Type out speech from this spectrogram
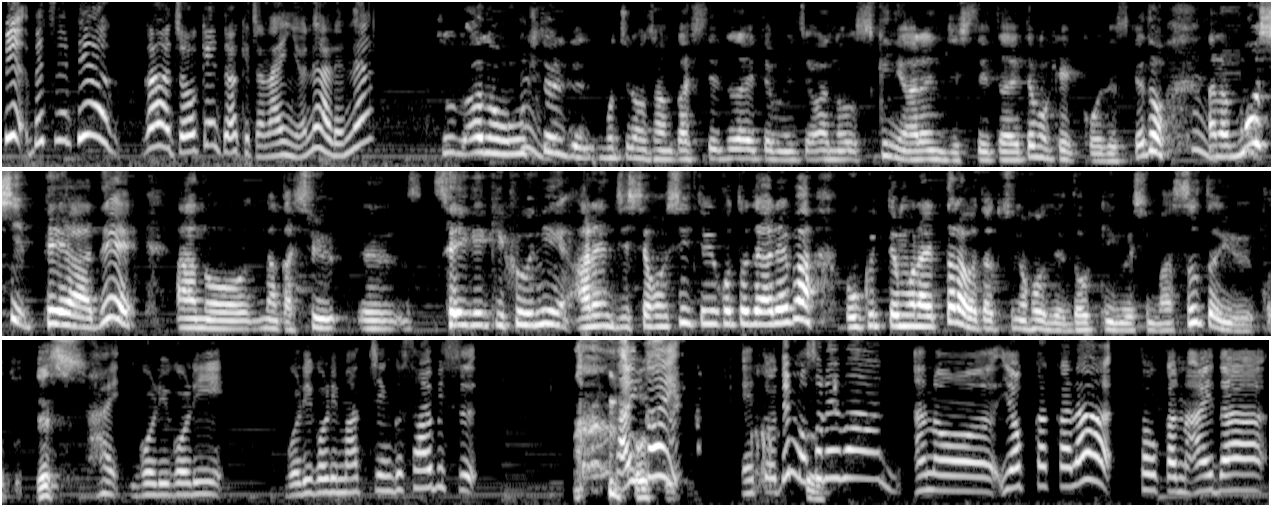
ペア、別にペアが条件ってわけじゃないんよね、あれね。そうあの、んお一人でもちろん参加していただいても一応、あの、好きにアレンジしていただいても結構ですけど、うんあの、もしペアで、あの、なんかしゅ、えー声劇風にアレンジしてほしいということであれば、送ってもらえたら私の方でドッキングしますということです。はい。ゴリゴリ、ゴリゴリマッチングサービス。再開えっと、でもそれは、あのー、4日から10日の間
